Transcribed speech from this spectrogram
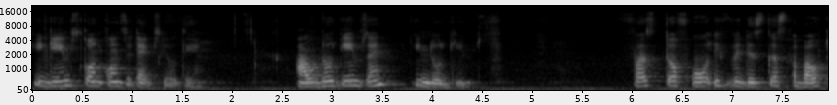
कि गेम्स कौन कौन से टाइप्स के होते हैं? Outdoor games and indoor games first of all if we discuss about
